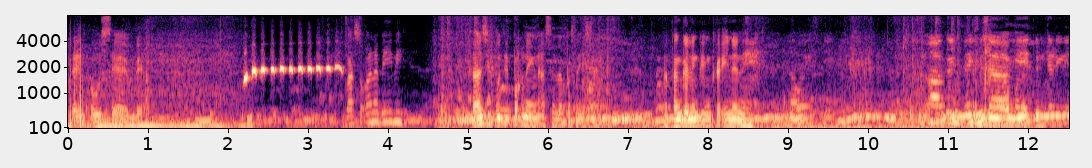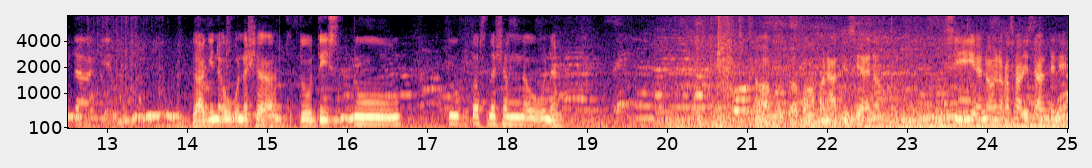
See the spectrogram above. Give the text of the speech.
10.07. Pasok ka na baby. Saan si Putipak na yung nasa labas na isa? Natanggalin ko yung kainan eh. Ah, ganyan ay si Dagit. Ang galing ni Dagit. Lagi nauuna siya. Two days, two, two toss na siyang nauuna. So, ito, abangan pa natin si ano, si ano ang nakasali sa atin eh.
